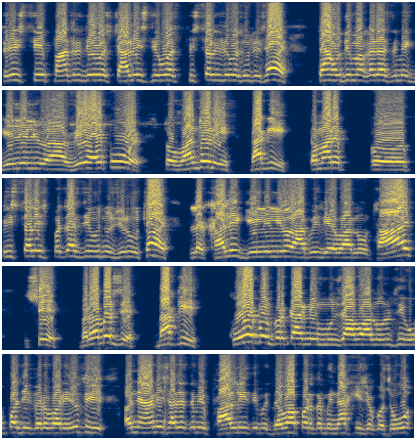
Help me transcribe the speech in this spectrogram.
ત્રીસથી પાંત્રીસ દિવસ, ચાલીસ દિવસ, પિસ્તાલીસ દિવસ સુધી થાય, ત્યાં સુધીમાં કદાચ તમે ગેલેલીઓ વે આપ્યું હોય, તો વાંધો નહીં. બાકી તમારે પિસ્તાલીસ પચાસ દિવસનું જીરું થાય, એટલે ખાલી ગેલેલીઓ આપી દેવાનું થાય છે. બરાબર છે? બાકી કોઈ પણ પ્રકારની મૂંઝાવાનું નથી, ઉપાધિ કરવાની નથી. અને આની સાથે તમે ફાલની તમે દવા પણ તમે નાખી શકો છો.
